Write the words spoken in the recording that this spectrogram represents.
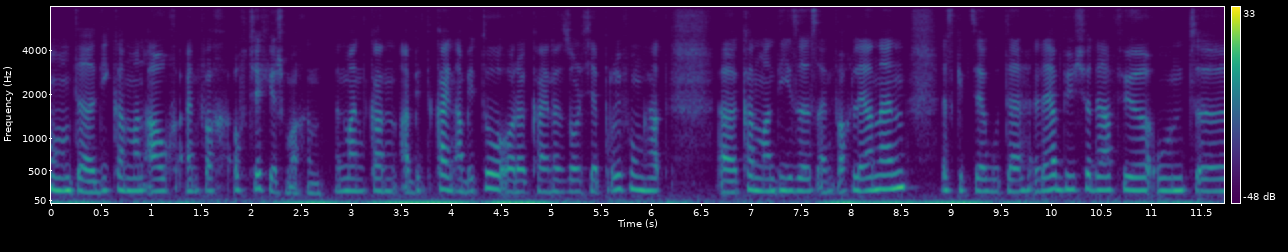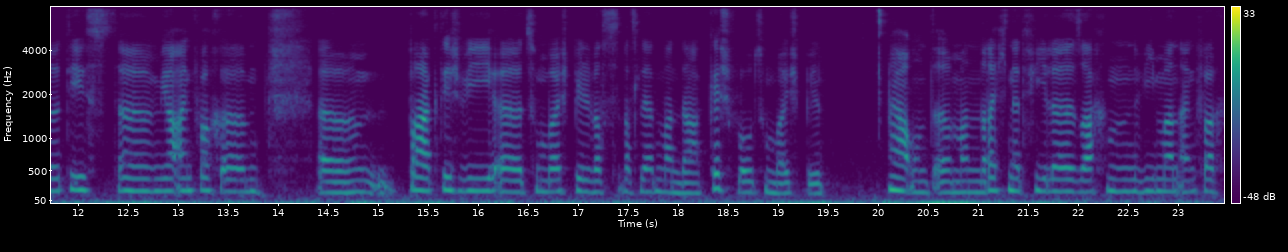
Und äh, die kann man auch einfach auf Tschechisch machen. Wenn man kann, Abit kein Abitur oder keine solche Prüfung hat, äh, kann man dieses einfach lernen. Es gibt sehr gute Lehrbücher dafür und äh, die ist ähm, ja einfach ähm, praktisch wie äh, zum Beispiel, was, was lernt man da? Cashflow zum Beispiel. Ja, und äh, man rechnet viele Sachen, wie man einfach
